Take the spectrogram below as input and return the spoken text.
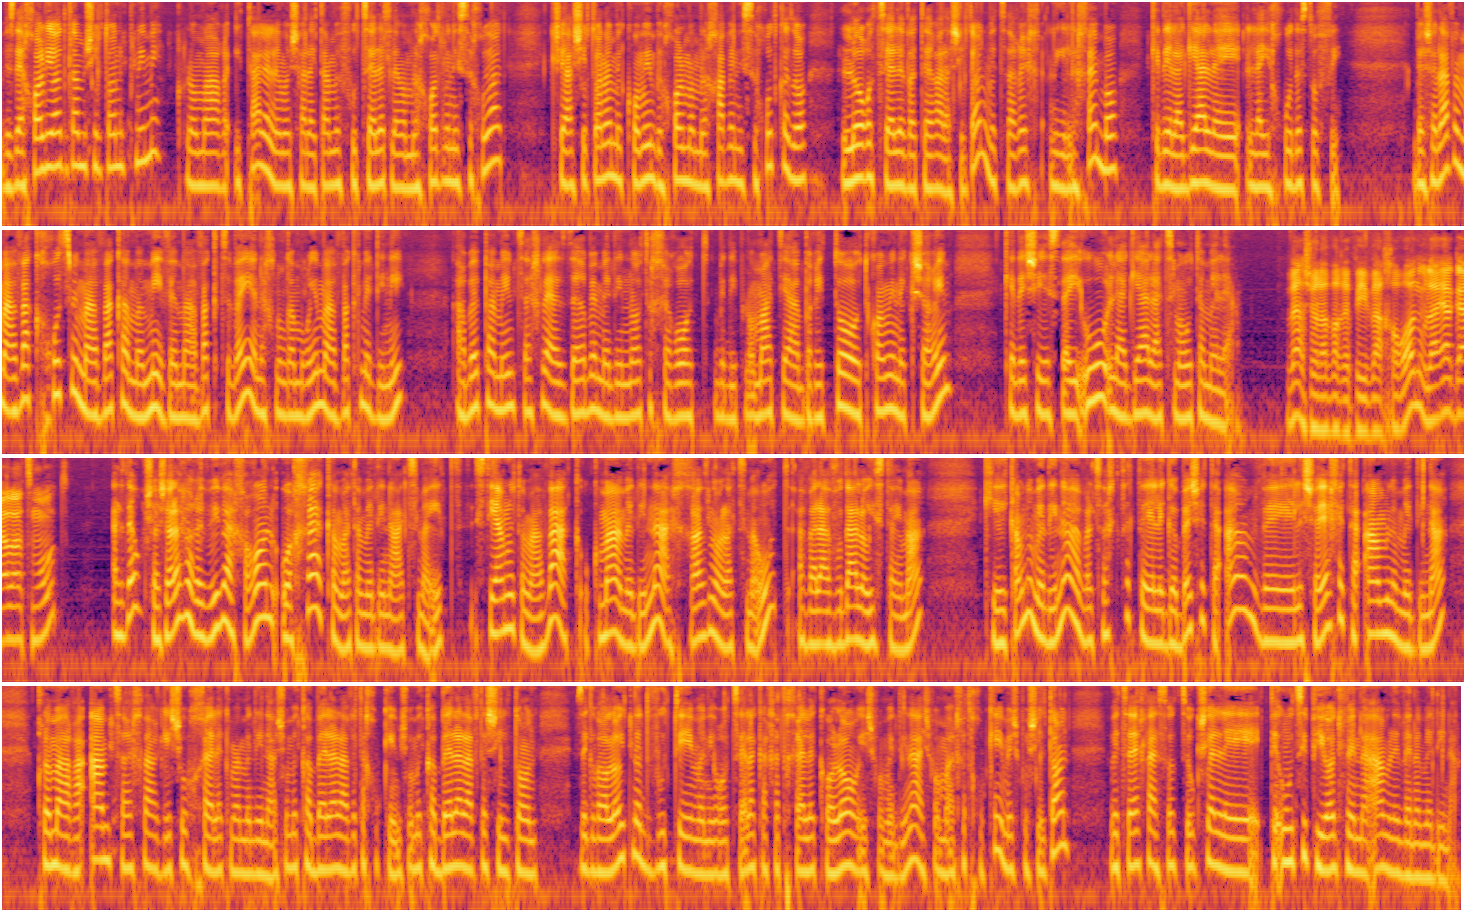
וזה יכול להיות גם שלטון פנימי. כלומר, איטליה למשל הייתה מפוצלת לממלכות ונסיכויות, כשהשלטון המקומי בכל ממלכה ונסיכות כזו לא רוצה לוותר על השלטון וצריך להילחם בו כדי להגיע לאיחוד הסופי. בשלב המאבק, חוץ ממאבק עממי ומאבק צבאי, אנחנו גם רואים מאבק מדיני. הרבה פעמים צריך להיעזר במדינות אחרות, בדיפלומטיה, בריתות, כל מיני קשרים, כדי שיסייעו להגיע לעצמאות המלאה. והשלב הרביעי והאחרון, אולי הגעה לעצמאות? אז זהו, שהשלב הרביעי והאחרון הוא אחרי הקמת המדינה העצמאית. סיימנו את המאבק, הוקמה המדינה, הכרזנו על עצמאות, אבל העבודה לא הסתיימה. כי הקמנו מדינה, אבל צריך קצת אה, לגבש את העם ולשייך את העם למדינה. כלומר, העם צריך להרגיש שהוא חלק מהמדינה, שהוא מקבל עליו את החוקים, שהוא מקבל עליו את השלטון. זה כבר לא התנדבותי אם אני רוצה לקחת חלק או לא, יש פה מדינה, יש פה מערכת חוקים, יש פה שלטון, וצריך לעשות סוג של אה, תיאום ציפיות בין העם לבין המדינה.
